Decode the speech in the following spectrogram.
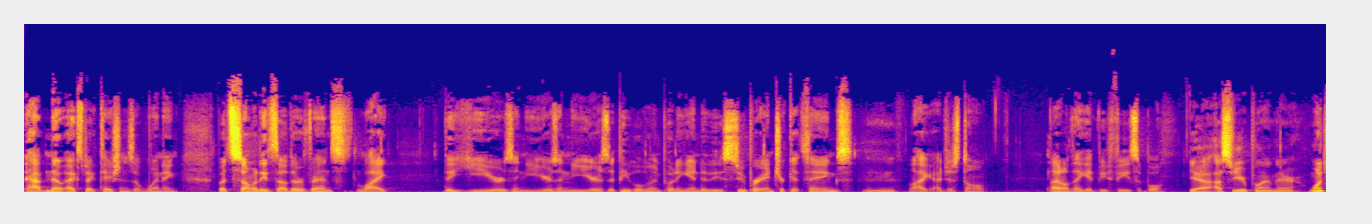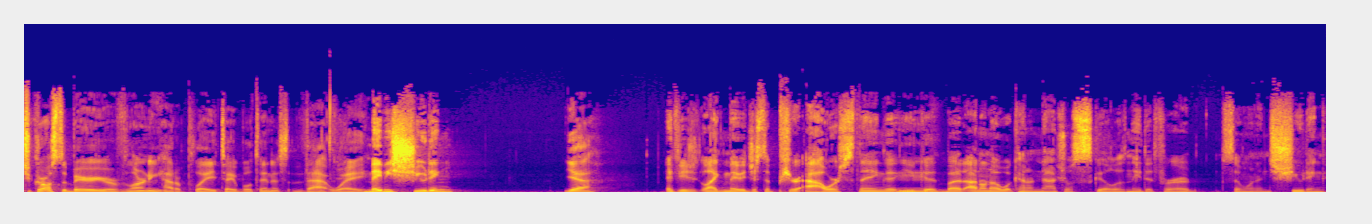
have no expectations of winning. But some of these other events, like the years and years and years that people have been putting into these super intricate things, mm-hmm. like I just don't, I don't think it'd be feasible. Yeah, I see your plan there. Once you cross the barrier of learning how to play table tennis that way, Maybe shooting, yeah, if you like, maybe just a pure hours thing that you mm-hmm. could. But I don't know what kind of natural skill is needed for someone in shooting.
